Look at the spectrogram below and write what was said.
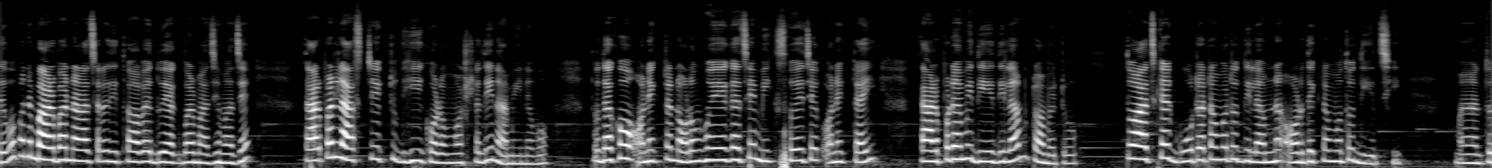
দেবো মানে বারবার নাড়াচাড়া দিতে হবে দু একবার মাঝে মাঝে। তারপর লাস্টে একটু ঘি, গরম মশলা দিয়ে নামিয়ে নেব। তো দেখো, অনেকটা নরম হয়ে গেছে, মিক্স হয়েছে অনেকটাই। তারপরে আমি দিয়ে দিলাম টমেটো। তো আজকে আর গোটা টমেটো দিলাম না, অর্ধেকটা মতো দিয়েছি। তো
